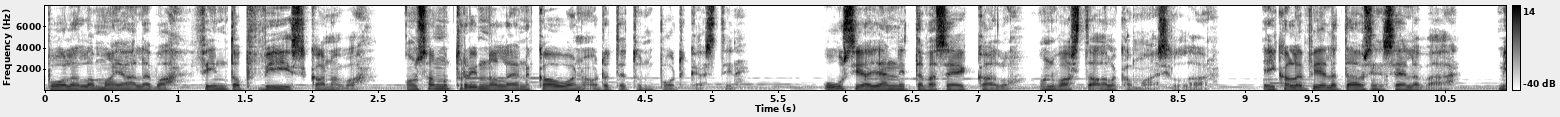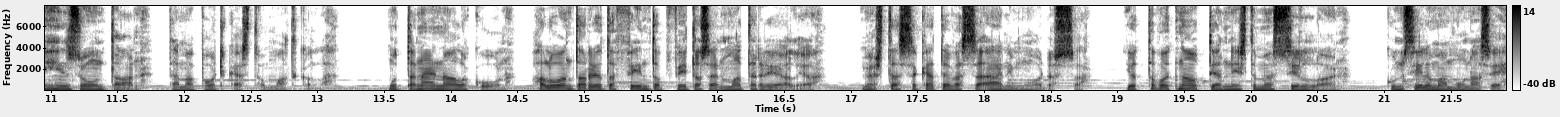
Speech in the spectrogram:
puolella majaileva FinTop 5-kanava on saanut rinnalleen kauan odotetun podcastin. Uusi ja jännittävä seikkailu on vasta alkamaisillaan, eikä ole vielä täysin selvää, mihin suuntaan tämä podcast on matkalla. Mutta näin alkuun haluan tarjota FinTop 5 materiaalia myös tässä kätevässä äänimuodossa, jotta voit nauttia niistä myös silloin, kun silmämunasi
